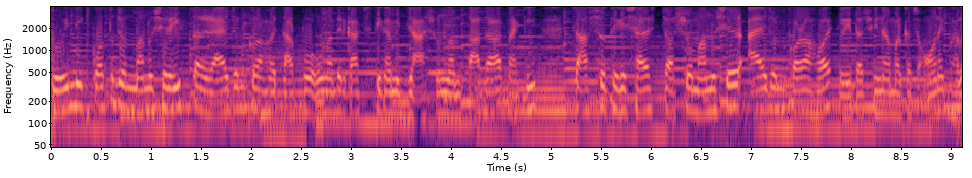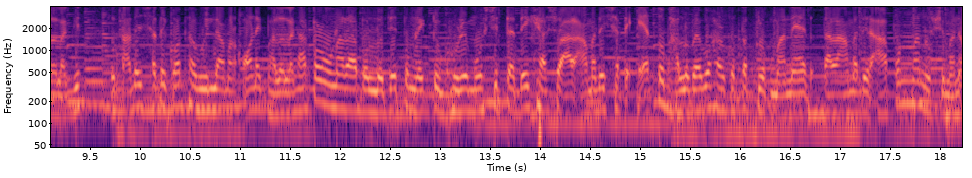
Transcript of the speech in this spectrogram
দৈনিক কতজন মানুষের ইফতারের আয়োজন করা হয়? তারপর ওনাদের কাছ থেকে আমি যা শুনলাম তারা নাকি চারশো থেকে সাড়ে চারশো মানুষের আয়োজন করা হয়। তো এটা শুনে আমার কাছে অনেক ভালো লাগে তো তাদের সাথে কথা বললে আমার অনেক ভালো লাগে। তারপর ওনারা বলল যে, তোমরা একটু ঘুরে মসজিদটা দেখে আসো। আর আমাদের সাথে এত ভালো ব্যবহার করতেছিল। মানে তারা আমাদের আপন মানুষ মানে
